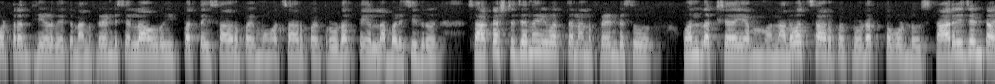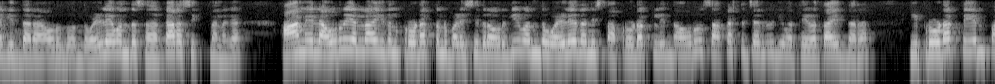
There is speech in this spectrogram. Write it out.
ಕೊಟ್ರಂತ ಹೇಳ್ಬೇಕು. ನನ್ನ ಫ್ರೆಂಡ್ಸ್ ಎಲ್ಲ ಅವರು ಇಪ್ಪತ್ತೈದು ಸಾವಿರ ರೂಪಾಯಿ, ಮೂವತ್ತು ಸಾವಿರ ರೂಪಾಯಿ ಪ್ರಾಡಕ್ಟ್ ಎಲ್ಲ ಬಳಸಿದ್ರು. ಸಾಕಷ್ಟು ಜನ ಇವತ್ತು ನನ್ನ ಫ್ರೆಂಡ್ಸು ಒಂದು ಲಕ್ಷ ಎಂ ನಲವತ್ತು ಸಾವಿರ ರೂಪಾಯಿ ಪ್ರಾಡಕ್ಟ್ ತೊಗೊಂಡು ಸ್ಟಾರ್ ಏಜೆಂಟ್ ಆಗಿದ್ದಾರೆ? ಅವ್ರದ್ದು ಒಂದು ಒಳ್ಳೆಯ ಒಂದು ಸಹಕಾರ ಸಿಕ್ತು ನನಗೆ. ಆಮೇಲೆ ಅವರು ಎಲ್ಲ ಇದನ್ನ ಪ್ರಾಡಕ್ಟನ್ನು ಬಳಸಿದ್ರು. ಅವ್ರಿಗೆ ಒಂದು ಒಳ್ಳೇದು ಅನಿಸ್ತು ಆ ಪ್ರಾಡಕ್ಟ್ಲಿಂದ ಅವರು ಸಾಕಷ್ಟು ಜನರಿಗೆ ಇವತ್ತು ಹೇಳ್ತಾ ಇದ್ದಾರೆ. ಈ ಪ್ರಾಡಕ್ಟ್ ಏನಪ್ಪ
